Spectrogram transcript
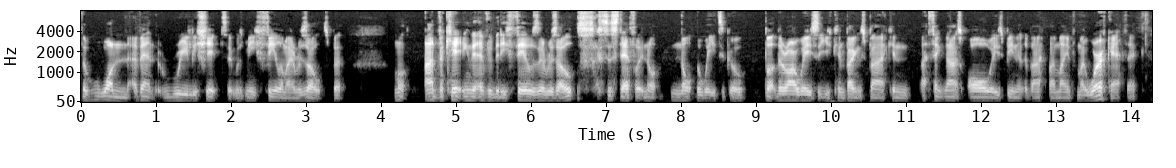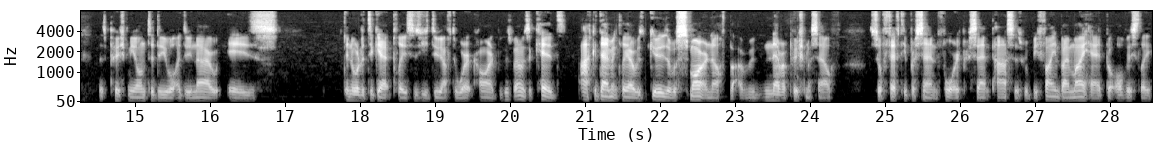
the one event that really shaped it was me failing my results. But not advocating that everybody fails their results because it's definitely not not the way to go. But there are ways that you can bounce back, and I think that's always been at the back of my mind for my work ethic. That's pushed me on to do what I do now. Is in order to get places, you do have to work hard. Because when I was a kid, academically, I was good, I was smart enough, but I would never push myself. So 50%, 40% passes would be fine by my head, but obviously it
